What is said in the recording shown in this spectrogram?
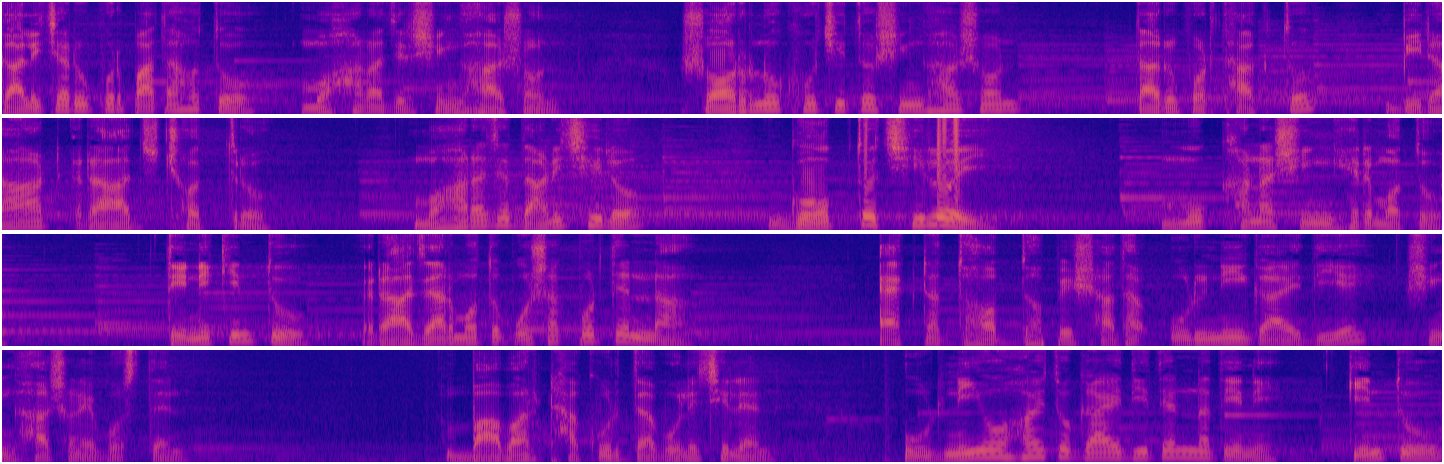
গালিচার উপর পাতা হতো মহারাজের সিংহাসন। স্বর্ণখচিত সিংহাসন, তার উপর থাকত বিরাট রাজছত্র। মহারাজা দাঁড়ি ছিল, গোপ তো ছিলই, মুখখানা সিংহের মতো। তিনি কিন্তু রাজার মতো পোশাক পরতেন না। একটা ধপধপে সাদা উড়নি গায়ে দিয়ে সিংহাসনে বসতেন। বাবার ঠাকুরদা বলেছিলেন উড়নিও হয়তো গায়ে দিতেন না তিনি, কিন্তু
